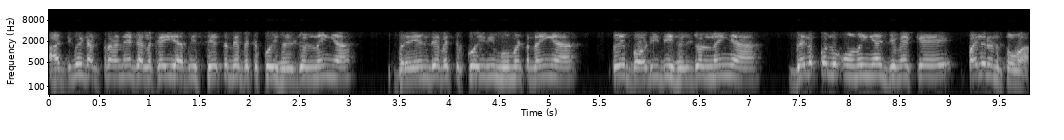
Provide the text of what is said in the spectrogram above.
ਅੱਜ ਵੀ ਡਾਕਟਰਾਂ ਨੇ ਗੱਲ ਕਹੀ ਆ ਵੀ ਸਿਹਤ ਦੇ ਵਿੱਚ ਕੋਈ ਹਿਲਜੁਲ ਨਹੀਂ ਆ। ਬ੍ਰੇਨ ਦੇ ਵਿੱਚ ਕੋਈ ਵੀ ਮੂਵਮੈਂਟ ਨਹੀਂ ਆ। ਕੋਈ ਬੋਡੀ ਦੀ ਹਿਲਜੁਲ ਨਹੀਂ ਆ। ਬਿਲਕੁਲ ਉਵੇਂ ਹੀ ਆ ਜਿਵੇਂ ਕਿ ਪਹਿਲੇ ਦਿਨ ਤੋਂ ਆ।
